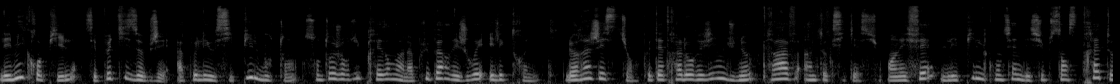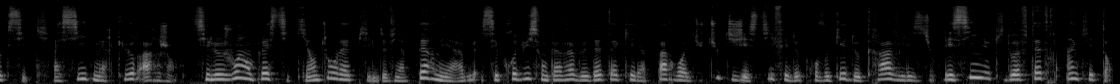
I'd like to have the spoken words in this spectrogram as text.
Les micropiles, ces petits objets appelés aussi piles-boutons, sont aujourd'hui présents dans la plupart des jouets électroniques. Leur ingestion peut être à l'origine d'une grave intoxication. En effet, les piles contiennent des substances très toxiques, acide, mercure, argent. Si le joint en plastique qui entoure la pile devient perméable, ces produits sont capables d'attaquer la paroi du tube digestif et de provoquer de graves lésions. Les signes qui doivent être inquiétants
